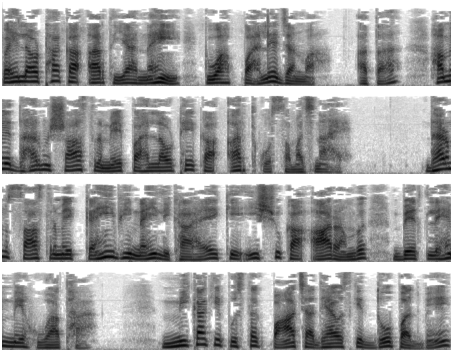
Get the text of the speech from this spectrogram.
पहलौठा का अर्थ यह नहीं कि वह पहले जन्मा। अतः हमें धर्मशास्त्र में पहलौठे का अर्थ को समझना है। धर्मशास्त्र में कहीं भी नहीं लिखा है कि यीशु का आरंभ बेतलेहम में हुआ था। मीका की पुस्तक पाँच अध्याय उसके दो पद में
